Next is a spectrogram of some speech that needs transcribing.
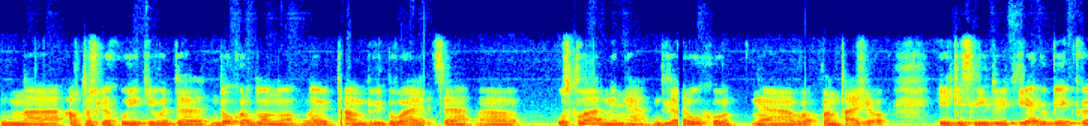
на автошляху, який веде до кордону. Ну і там відбувається е, ускладнення для руху е, вантажівок, які слідують як в бік е,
